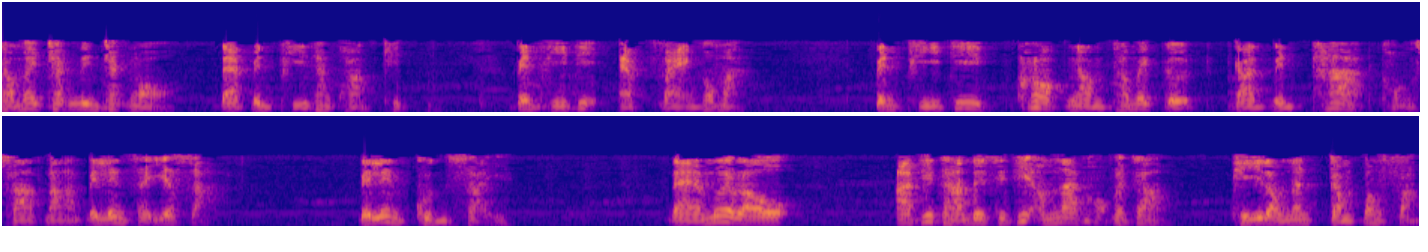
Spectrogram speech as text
ทำให้ชักดิ้นชักงอ แต่เป็นผีทางความคิด เป็นผีที่แอบแฝงเข้ามา เป็นผีที่ครอบงำทำให้เกิดการเป็นทาสของซาตานไปเล่นไสยศาสตร์ ไปเล่นคุณใส แต่เมื่อเราอธิษฐานโดยสิทธิอำนาจของพระเจ้า ผีเหล่านั้นจำต้องฟัง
